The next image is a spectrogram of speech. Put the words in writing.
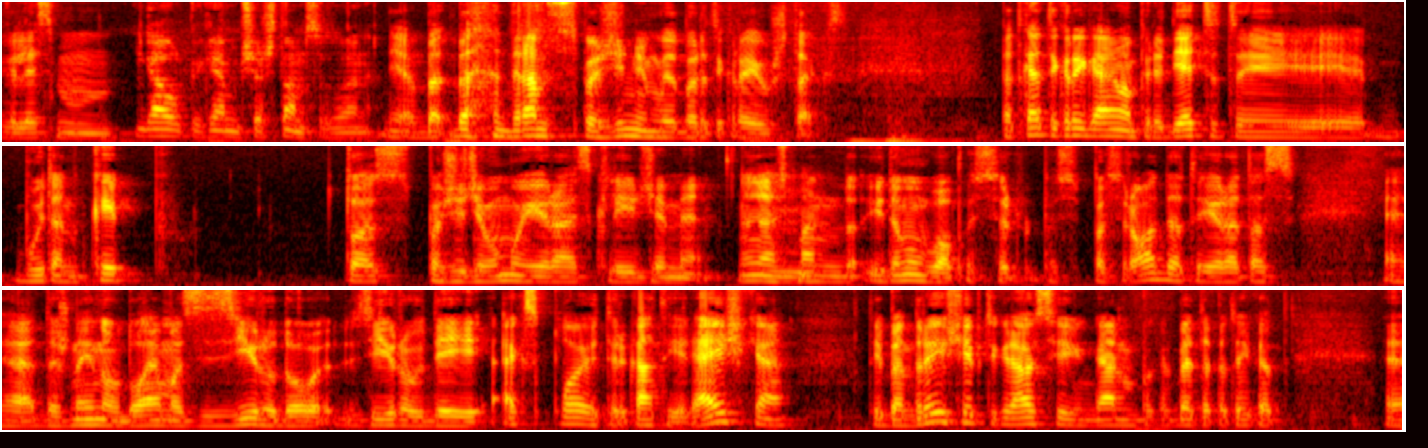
galėsim, Gal kokiam šeštam sezonui. ja, be- bendram susipažinimui dabar tikrai užteks. Bet ką tikrai galima pridėti, tai būtent kaip tos pažeidžiamumai yra skleidžiami. Nu, nes Mhm. man įdomu buvo pasir, pas, pasirodę, tai yra tas e, dažnai naudojamas zero, zero day exploit ir ką tai reiškia. Tai bendrai šiaip tikriausiai galim pakalbėti apie tai, kad e,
